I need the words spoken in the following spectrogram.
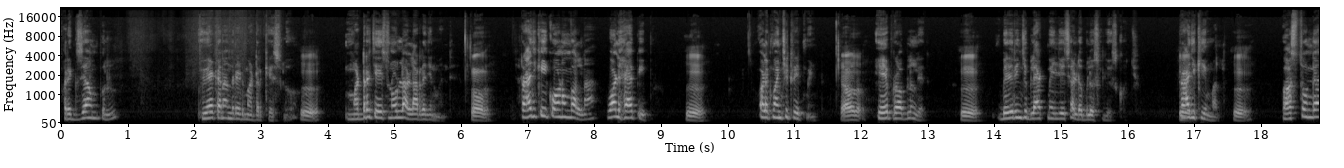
For example Vivekananda Reddy murder కేసులో మర్డర్ చేసిన వాళ్ళు వాళ్ళు అర్రజన మంది. రాజకీయ కోణం వలన వాళ్ళు హ్యాపీ ఇప్పుడు. వాళ్ళకి మంచి ట్రీట్మెంట్. ఏ ప్రాబ్లం లేదు. బెదిరించి బ్లాక్మెయిల్ చేసి వాళ్ళు డబ్బులు వసూలు చేసుకోవచ్చు. రాజకీయం వల్ల. వాస్తవంగా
